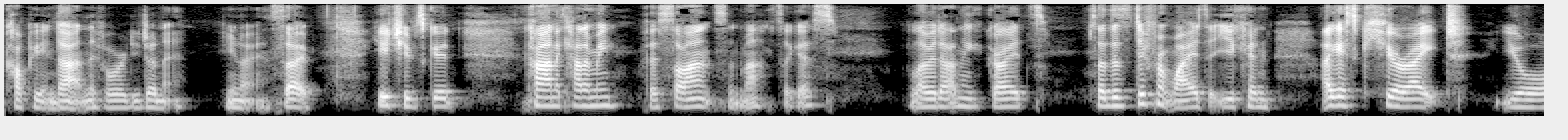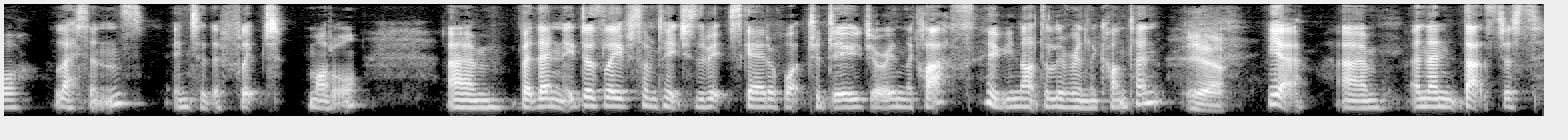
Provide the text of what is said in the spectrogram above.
copying down. They've already done it, you know. So YouTube's good. Khan Academy for science and maths, I guess. Lower down the grades. So there's different ways that you can, I guess, curate your lessons into the flipped model. Um, but then it does leave some teachers a bit scared of what to do during the class if you're not delivering the content. Yeah. Yeah. Um, and then that's just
